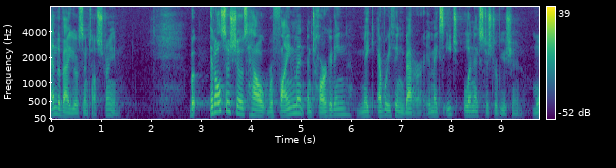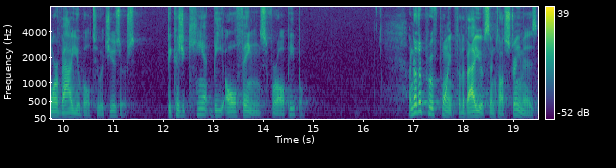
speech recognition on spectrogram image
and the value of CentOS Stream. But it also shows how refinement and targeting make everything better. It makes each Linux distribution more valuable to its users because you can't be all things for all people. Another proof point for the value of CentOS Stream is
